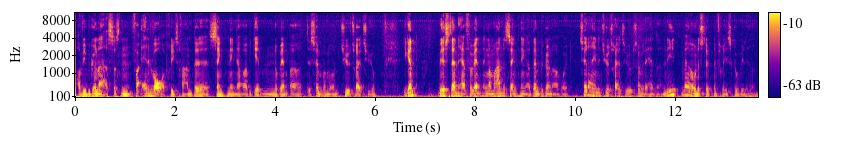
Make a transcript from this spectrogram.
Og vi begynder altså sådan for alvor at prise rentesænkninger op igennem november og december måned 2023. Igen, hvis den her forventning om rentesænkninger, den begynder at rykke tættere ind i 2023, så vil det alt lige være understøttende for risikovilligheden.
